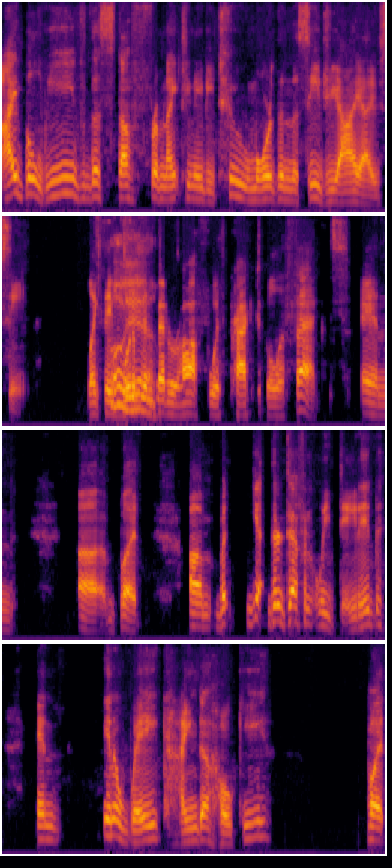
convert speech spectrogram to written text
I believe the stuff from 1982 more than the CGI I've seen. Like they Oh, would have yeah. been better off with practical effects, and uh, but um, but yeah, they're definitely dated and in a way kind of hokey, but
